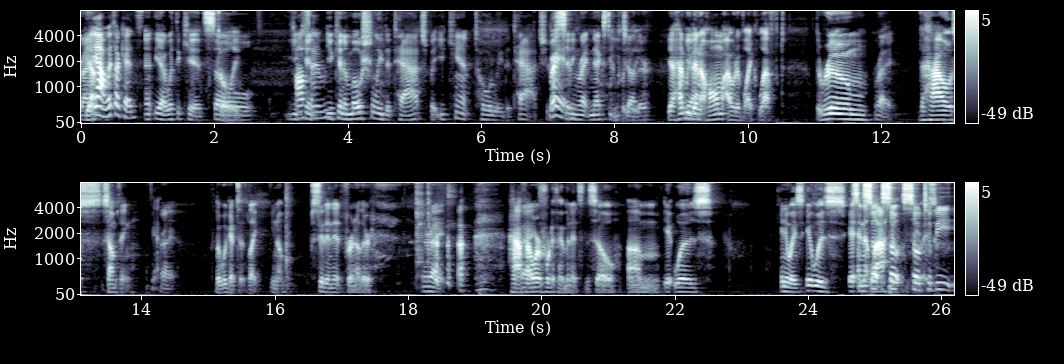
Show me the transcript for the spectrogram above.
right? Yeah. Yeah, with our kids. And, yeah, with the kids. So Totally. you Awesome. can you can emotionally detach, but you can't totally detach. You're Right. sitting right next to each Completely. other. yeah. Had we Yeah. been at home, I would have like left the room, Right. the house, something. Yeah. Right. But we got to like you know sit in it for another Right. half Right. hour, forty five minutes, and so um, it was. Anyways, it was, and it so lasted. so so to be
